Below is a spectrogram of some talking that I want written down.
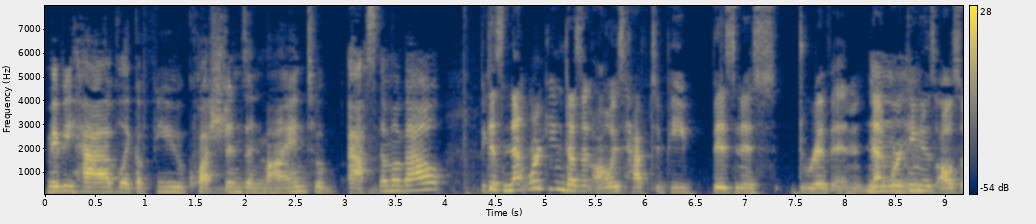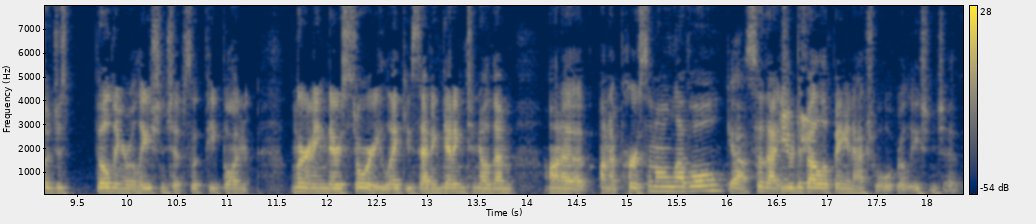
maybe have like a few questions in mind to ask them about. Because networking doesn't always have to be business driven. Mm. Networking is also just building relationships with people and learning their story, like you said, and getting to know them on a on a personal level. Yeah. So that you're mm-hmm. developing an actual relationship.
